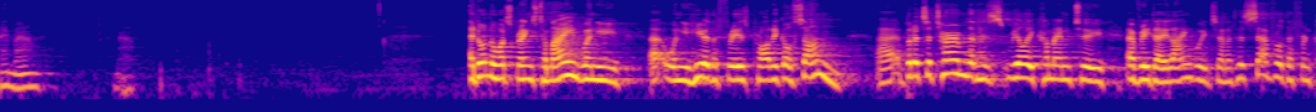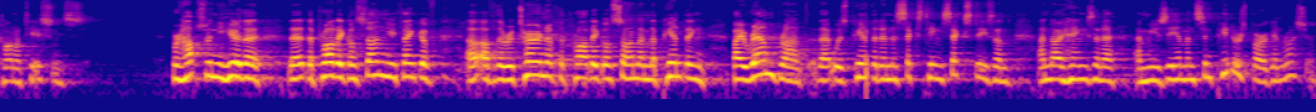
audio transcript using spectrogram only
Amen. Amen. I don't know what springs to mind when you, uh, when you hear the phrase prodigal son, uh, but it's a term that has really come into everyday language and it has several different connotations. Perhaps when you hear the, the, the, prodigal son, you think of, uh, of the return of the prodigal son and the painting by Rembrandt that was painted in the 1660s and, and now hangs in a, a museum in St. Petersburg in Russia.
